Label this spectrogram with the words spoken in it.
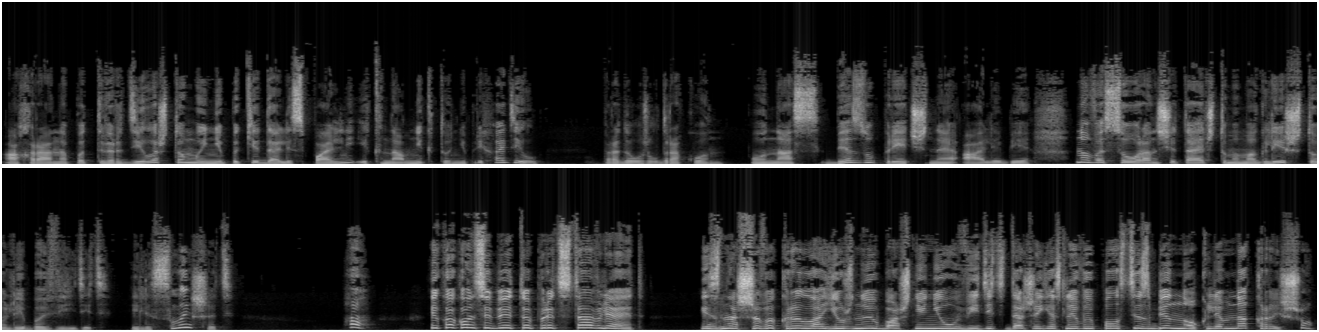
Охрана подтвердила, что мы не покидали спальни и к нам никто не приходил, продолжил дракон. У нас безупречное алиби, но Весоран считает, что мы могли что-либо видеть или слышать. «Ха! И как он себе это представляет? Из нашего крыла южную башню не увидеть, даже если выползти с биноклем на крышу!»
